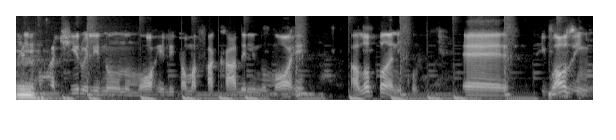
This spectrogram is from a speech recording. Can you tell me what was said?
Hum. Ele toma tiro, ele não, não morre, ele toma facada, ele não morre. Alô, pânico. É, igualzinho.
